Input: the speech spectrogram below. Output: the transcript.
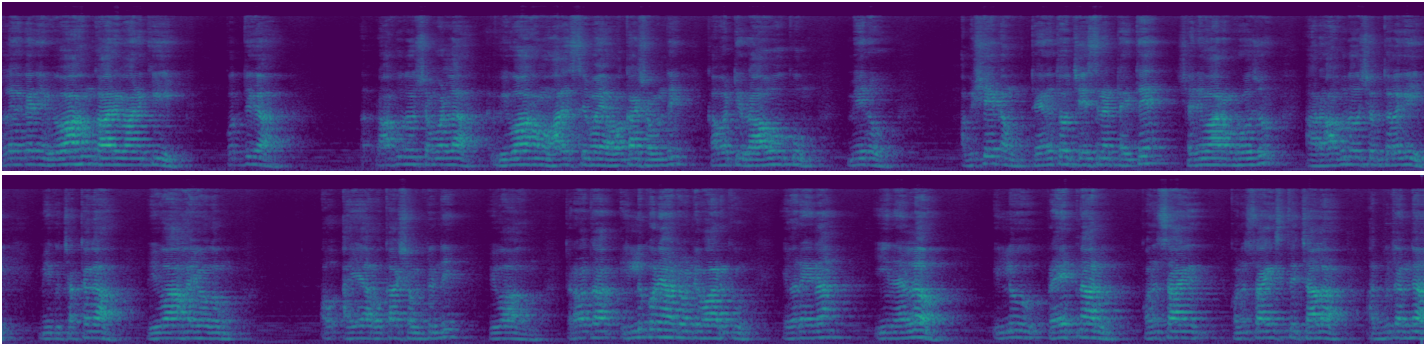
అలాగని వివాహం కార్యవానికి కొద్దిగా రాహుదోషం వల్ల వివాహం ఆలస్యమయ్యే అవకాశం ఉంది. కాబట్టి రాహువుకు మీరు అభిషేకం తేనెతో చేసినట్టయితే శనివారం రోజు ఆ రాహుదోషం తొలగి మీకు చక్కగా వివాహ యోగం అయ్యే అవకాశం ఉంటుంది. వివాహం తర్వాత ఇల్లు కొనేటువంటి వారికి ఎవరైనా ఈ నెలలో ఇల్లు ప్రయత్నాలు కొనసాగి కొనసాగిస్తే చాలా అద్భుతంగా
